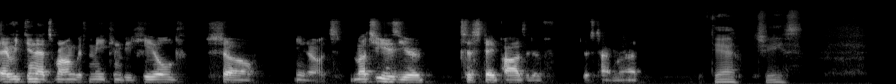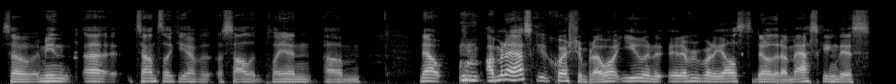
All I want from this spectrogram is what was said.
everything that's wrong with me can be healed. So you know, it's much easier to stay positive this time around. Yeah, jeez. So, I mean, uh, it sounds like you have a, a solid plan. Um, now, I'm going to ask you a question, but I want you and, and everybody else to know that I'm asking this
